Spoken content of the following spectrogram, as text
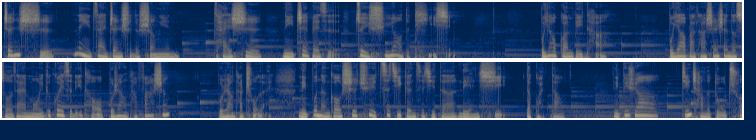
真实内在真实的声音，才是你这辈子最需要的提醒。不要关闭它，不要把它深深的锁在某一个柜子里头，不让它发声。不让他出来，你不能够失去自己跟自己的联系的管道。你必须要经常的独处，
